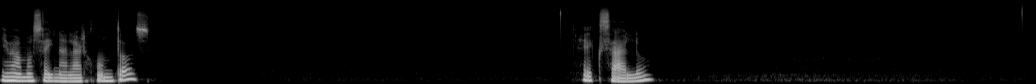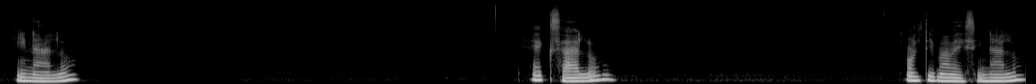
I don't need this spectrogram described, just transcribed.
Y vamos a inhalar juntos. Exhalo. Inhalo. Exhalo. Última vez, inhalo.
